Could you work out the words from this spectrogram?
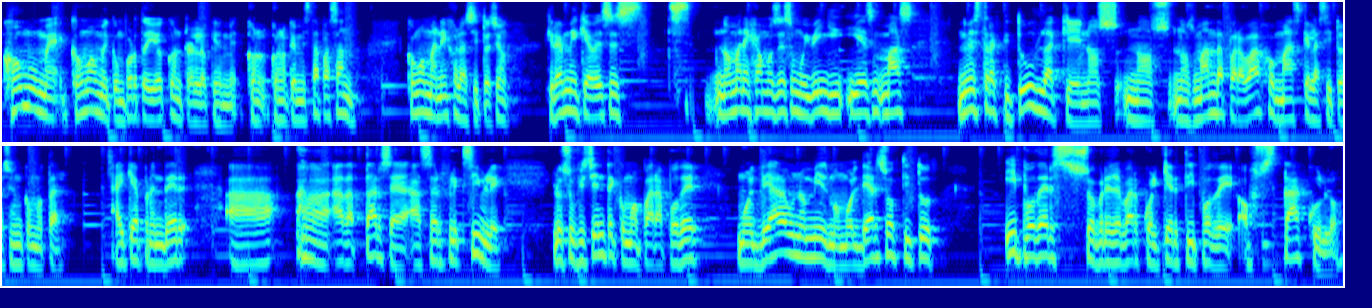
cómo me, cómo me comporto yo contra lo que con, lo que me está pasando, cómo manejo la situación. Créanme que a veces no manejamos eso muy bien y es más nuestra actitud la que nos, nos, manda para abajo más que la situación como tal. Hay que aprender a, adaptarse, a ser flexible, lo suficiente como para poder moldear a uno mismo, moldear su actitud y poder sobrellevar cualquier tipo de obstáculo,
